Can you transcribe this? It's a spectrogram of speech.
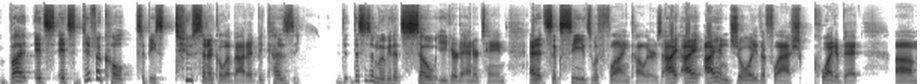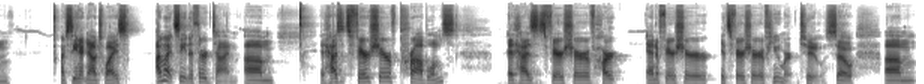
but it's it's difficult to be too cynical about it because th- this is a movie that's so eager to entertain and it succeeds with flying colors. I I, I enjoy The Flash quite a bit. Um, I've seen it now twice. I might see it a third time. Um, it has its fair share of problems. It has its fair share of heart and a fair share its fair share of humor too. So, um,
